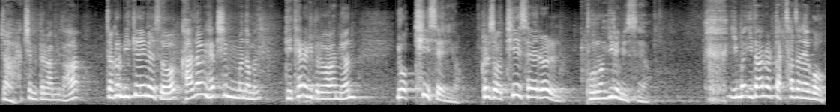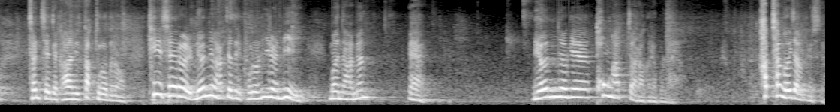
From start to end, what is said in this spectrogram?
자, 핵심 들어갑니다. 자, 그럼 이 게임에서 가장 핵심 뭐냐면 디테일하게 들어가면 요 T셀이요. 그래서 T셀을 부르는 이름이 있어요. 이, 이 단어를 딱 찾아내고 전체 이제 감이 딱 들어오더라고. T셀을 면역학자들이 부르는 이름이 뭐냐 하면, 예, 면역의 통합자라 그래 불러요. 합창의장 그랬어요.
